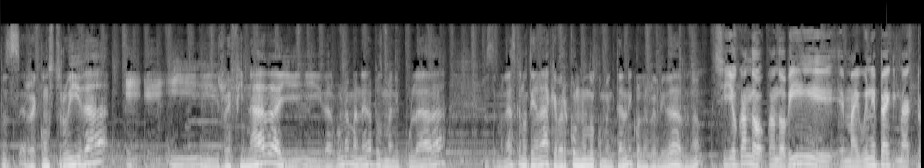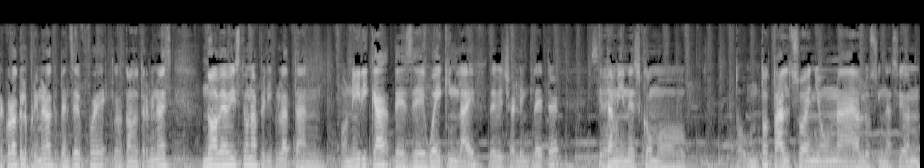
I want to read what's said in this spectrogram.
Pues reconstruida y, y- y- y refinada y, de alguna manera pues manipulada pues de maneras que no tienen nada que ver con un documental ni con la realidad, ¿no? Sí, yo cuando, cuando vi eh, My Winnipeg, me recuerdo que lo primero que pensé fue, cuando terminó es, no había visto una película tan onírica desde Waking Life de Richard Linklater, Sí. que también es como to- un total sueño, una alucinación,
